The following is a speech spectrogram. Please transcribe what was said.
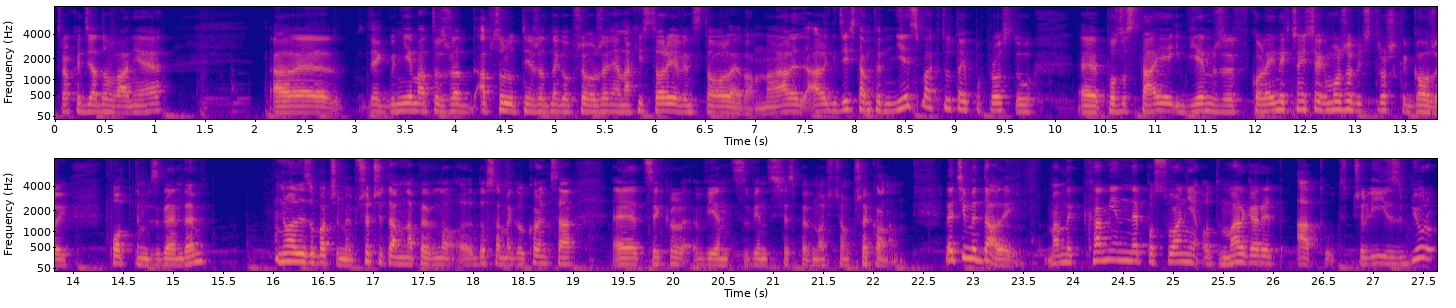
trochę dziadowanie, ale jakby nie ma to żad absolutnie żadnego przełożenia na historię, więc to olewam. No ale, ale gdzieś tam ten niesmak tutaj po prostu e, pozostaje i wiem, że w kolejnych częściach może być troszkę gorzej pod tym względem. No ale zobaczymy. Przeczytam na pewno e, do samego końca e, cykl, więc, więc się z pewnością przekonam. Lecimy dalej. Mamy kamienne posłanie od Margaret Atwood, czyli zbiór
